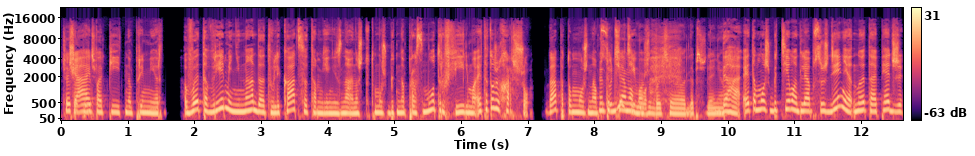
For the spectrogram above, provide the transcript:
чай, чай попить. попить, например. В это время не надо отвлекаться, там, я не знаю, на что-то, может быть, на просмотр фильма. Это тоже хорошо, да, потом можно обсудить это тема его. может быть э, для обсуждения. Да, это может быть тема для обсуждения, но это, опять же,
